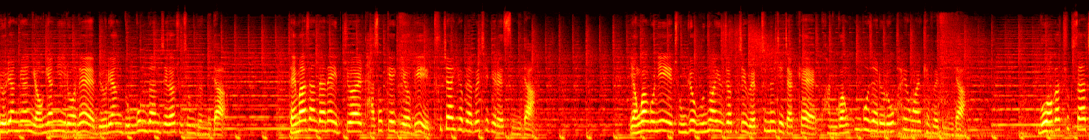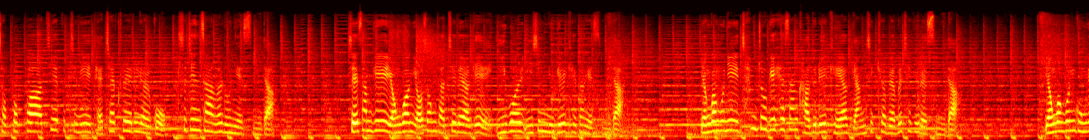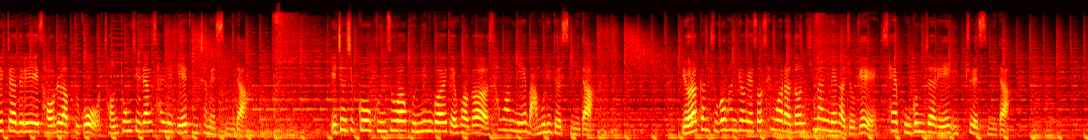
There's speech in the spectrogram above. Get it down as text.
묘량면 영양리 일원에 묘량 농공단지가 조성됩니다. 대마산단에 입주할 다섯 개 기업이 투자 협약을 체결했습니다. 영광군이 종교 문화 유적지 웹툰을 제작해 관광 홍보 자료로 활용할 계획입니다. 무허가 축사 적법화 TF팀이 대책 회의를 열고 추진 사항을 논의했습니다. 제3기 영광 여성자치대학이 2월 26일 개강했습니다. 영광군이 참조기 해상 가두리 계약 양식 협약을 체결했습니다. 영광군 공직자들이 설을 앞두고 전통시장 살리기에 동참했습니다. 2019 군수와 군민과의 대화가 성황리에 마무리됐습니다. 열악한 주거 환경에서 생활하던 희망인의 가족이 새 보금자리에 입주했습니다.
